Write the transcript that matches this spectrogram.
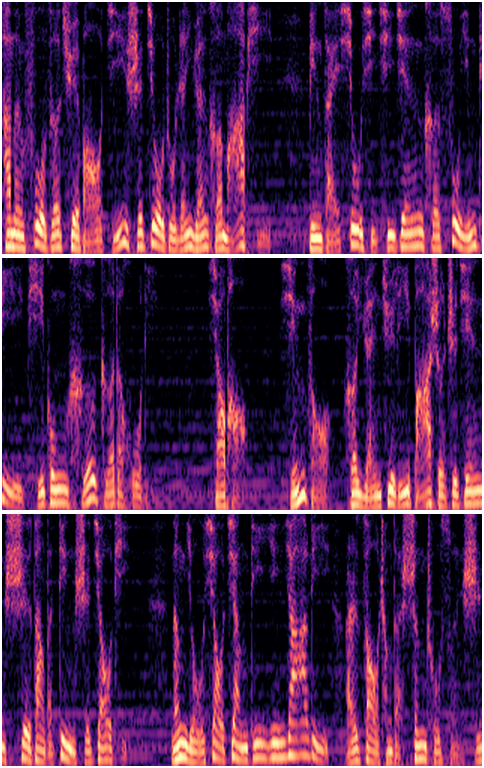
他们负责确保及时救助人员和马匹，并在休息期间和宿营地提供合格的护理。小跑、行走和远距离跋涉之间适当的定时交替，能有效降低因压力而造成的牲畜损失。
